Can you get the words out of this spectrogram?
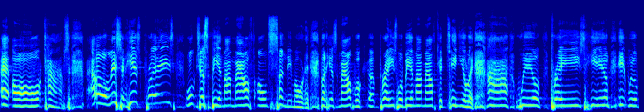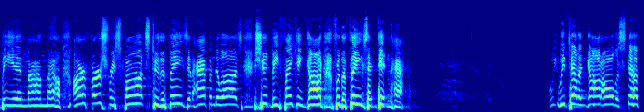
At all times. Oh, listen, His praise won't just be in my mouth on Sunday morning, but His mouth will uh, praise will be in my mouth continually. I will praise Him. It will be in my mouth. Our first response to the things that happen to us should be thanking God for the things that didn't happen we telling God all the stuff,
